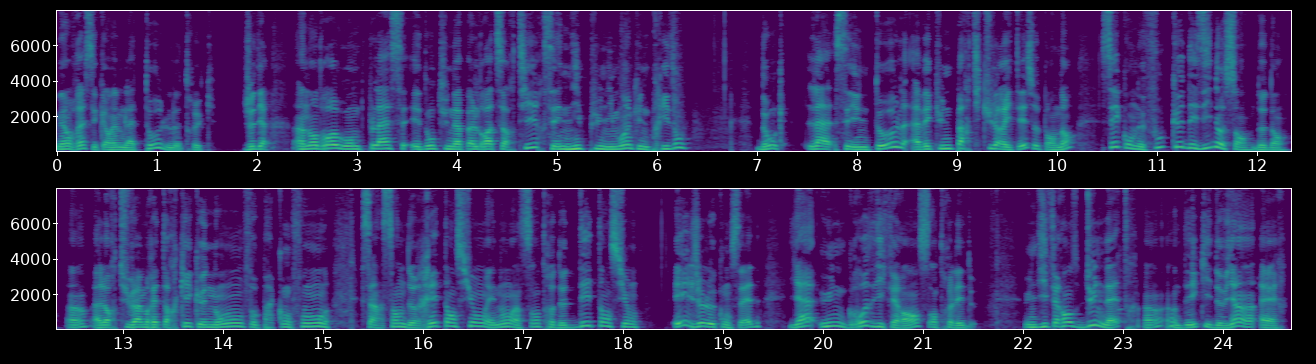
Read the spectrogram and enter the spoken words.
Mais en vrai, c'est quand même la tôle, le truc. Je veux dire, un endroit où on te place et dont tu n'as pas le droit de sortir, c'est ni plus ni moins qu'une prison. Donc là, c'est une tôle avec une particularité cependant, c'est qu'on ne fout que des innocents dedans. Hein Alors tu vas me rétorquer que non, faut pas confondre, c'est un centre de rétention et non un centre de détention. Et je le concède, il y a une grosse différence entre les deux. Une différence d'une lettre, hein, un D qui devient un R.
